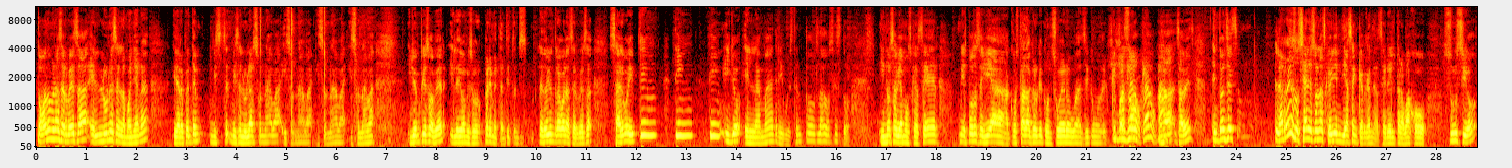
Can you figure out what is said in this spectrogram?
tomándome una cerveza el lunes en la mañana y de repente mi, ce- mi celular sonaba y sonaba y sonaba y sonaba y yo empiezo a ver y le digo a mi suegro, espéreme tantito, entonces le doy un trago a la cerveza, salgo y ting, ting, ting, y yo, en la madre, güey, está en todos lados esto. Y no sabíamos qué hacer. Mi esposa seguía acostada, creo que con suero, güey, así como de, ¿qué sí, pasó? claro, claro, claro. Ajá, ¿sabes? Entonces, las redes sociales son las que hoy en día se encargan de hacer el trabajo sucio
